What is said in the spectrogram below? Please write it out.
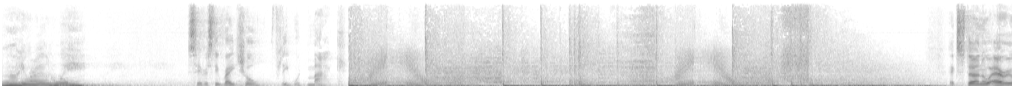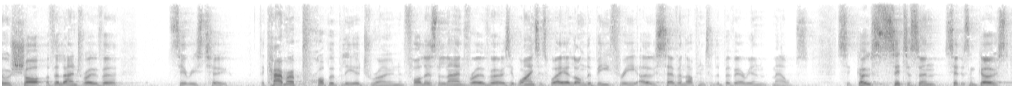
go your own way. Seriously, Rachel? Fleetwood Mac? External aerial shot of the Land Rover Series 2. The camera, probably a drone, follows the Land Rover as it winds its way along the B307 up into the Bavarian Alps. Ghost Citizen, Citizen Ghost,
